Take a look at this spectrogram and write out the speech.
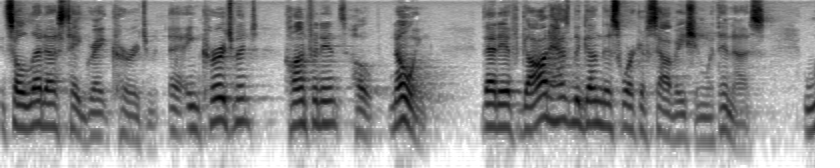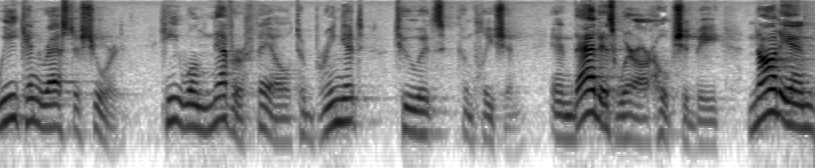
And so let us take great encouragement, uh, encouragement, confidence, hope, knowing that if God has begun this work of salvation within us, we can rest assured He will never fail to bring it to its completion. And that is where our hope should be, not in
